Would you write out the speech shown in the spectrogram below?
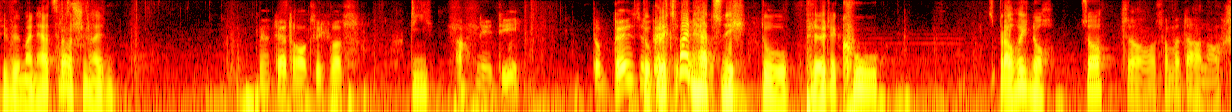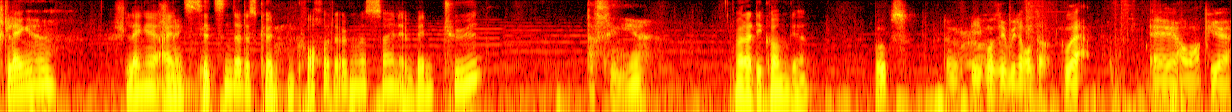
Die will mein Herz rausschneiden. Ja, der traut sich was. Die. Ach nee, die. Du böse, Du böse, kriegst mein böse. Herz nicht, du blöde Kuh. Das brauche ich noch. So, So, was haben wir da noch? Schlänge. Schlänge, ein Schlänge. Sitzender, das könnte ein Koch oder irgendwas sein. Eventuell. Das denn hier? War da die kommen, gell? Ups. Dann, ich muss hier wieder runter. Uah. Ey, hau ab hier.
